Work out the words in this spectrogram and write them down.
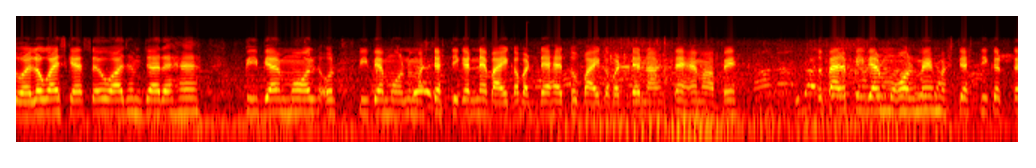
तो हेलो गाइस कैसे हो? आज हम जा रहे हैं पी बी आर मॉल और पी बी आर मॉल में मस्ती मस्ती करने। भाई का बर्थडे है तो भाई का बर्थडे नाचते हैं वहाँ पे। तो पहले पी बी आर मॉल में मस्ती मस्ती करते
